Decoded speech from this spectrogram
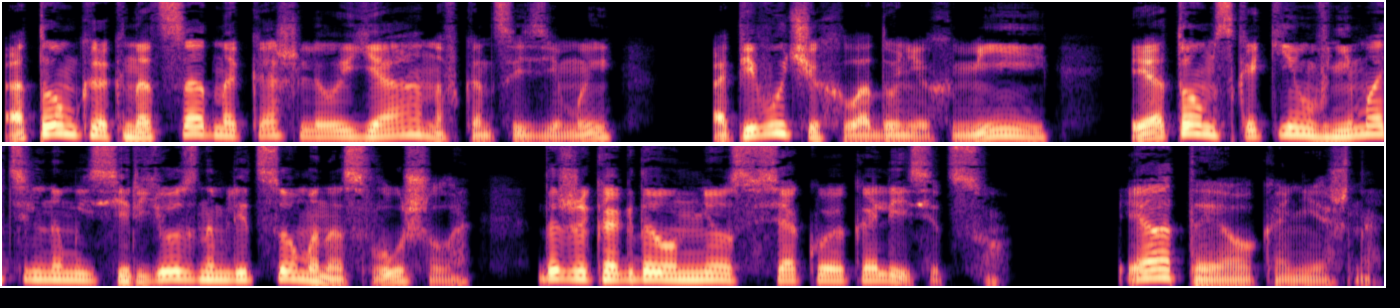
о том, как надсадно кашляла Яна в конце зимы, о певучих ладонях Мии и о том, с каким внимательным и серьезным лицом она слушала, даже когда он нес всякую колесицу. И о Тео, конечно.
